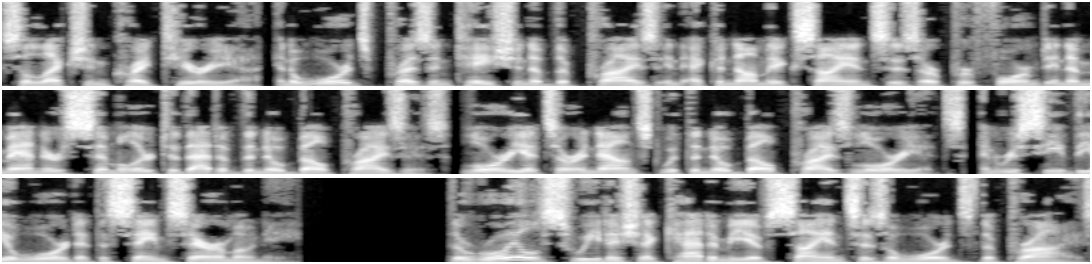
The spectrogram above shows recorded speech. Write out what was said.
selection criteria, and awards presentation of the prize in economic sciences are performed in a manner similar to that of the Nobel Prizes. Laureates are announced with the Nobel Prize laureates, and receive the award at the same ceremony. The Royal Swedish Academy of Sciences awards the prize,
